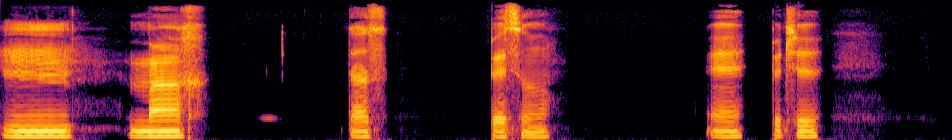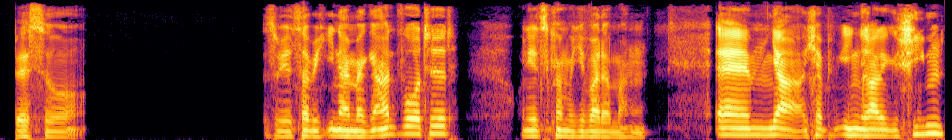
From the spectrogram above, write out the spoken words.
hm, mach das besser. Äh, bitte besser. So, jetzt habe ich ihn einmal geantwortet. Und jetzt können wir hier weitermachen. Ähm, ja, ich habe ihn gerade geschrieben.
